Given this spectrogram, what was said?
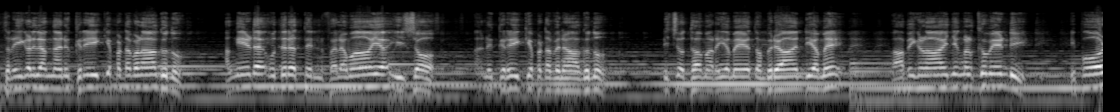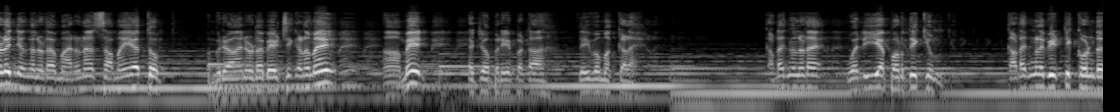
സ്ത്രീകളിൽ അങ്ങ് അനുഗ്രഹിക്കപ്പെട്ടവളാകുന്നു അങ്ങയുടെ ഉദരത്തിൻ ഫലമായ ഈശോ അനുഗ്രഹിക്കപ്പെട്ടവനാകുന്നു. വിശുദ്ധ മറിയമേ തമ്പുരാന്റെ അമ്മേ പാപികളായ ഞങ്ങൾക്ക് വേണ്ടി ഇപ്പോഴും ഞങ്ങളുടെ മരണസമയത്തും അമ്പുരാനോട് അപേക്ഷിക്കണമേ. ആമേൻ. ഏറ്റവും പ്രിയപ്പെട്ട ദൈവമക്കളെ കടങ്ങളുടെ വലിയ പൊറുതിക്കും കടങ്ങൾ വീട്ടിക്കൊണ്ട്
